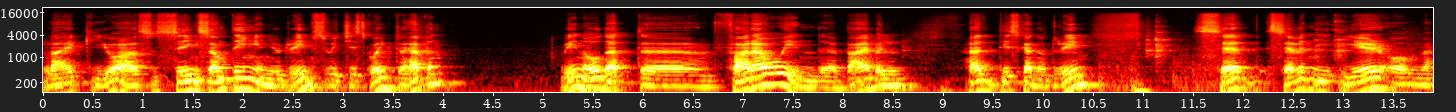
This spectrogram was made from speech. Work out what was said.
like you are seeing something in your dreams which is going to happen. We know that uh, Pharaoh in the Bible had this kind of dream, seven year of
